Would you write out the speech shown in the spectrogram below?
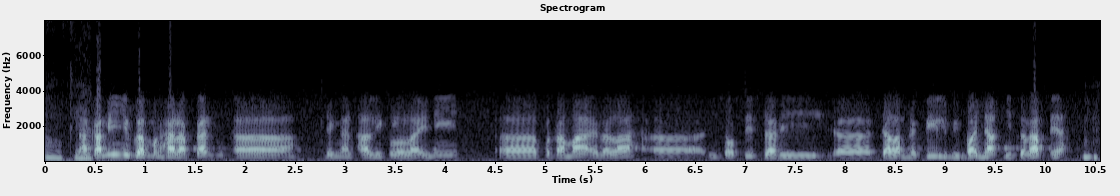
Okay. Nah, kami juga mengharapkan uh, dengan alih kelola ini uh, pertama adalah uh, resources dari uh, dalam negeri lebih banyak diserap ya. Hmm.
